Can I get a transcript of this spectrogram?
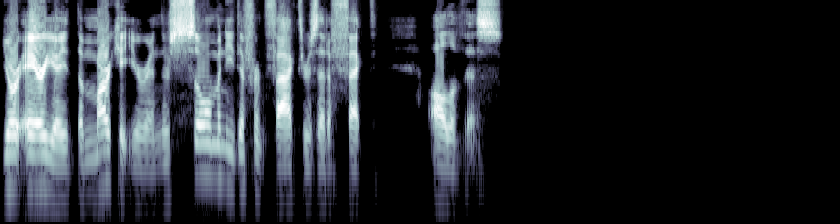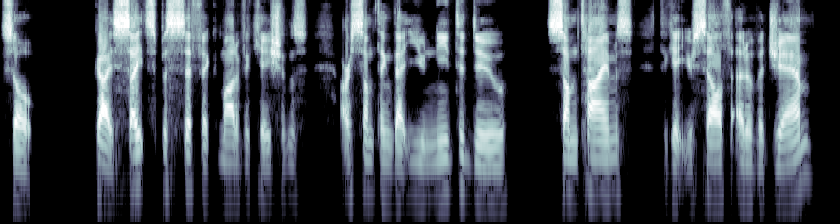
your area, the market you're in. There's so many different factors that affect all of this. So, guys, site specific modifications are something that you need to do sometimes to get yourself out of a jam.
